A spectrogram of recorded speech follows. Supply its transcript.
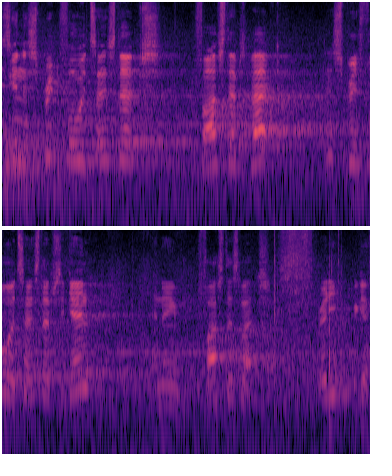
He's gonna sprint forward 10 steps, five steps back, then sprint forward 10 steps again, and then five steps back. Ready? Begin.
